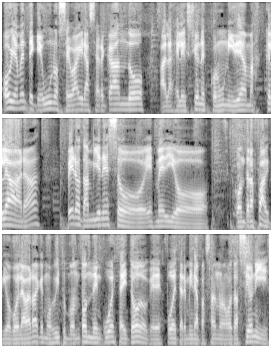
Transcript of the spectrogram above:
Obviamente que uno se va a ir acercando a las elecciones con una idea más clara, pero también eso es medio contrafáctico, porque la verdad que hemos visto un montón de encuestas y todo que después termina pasando una votación. Y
